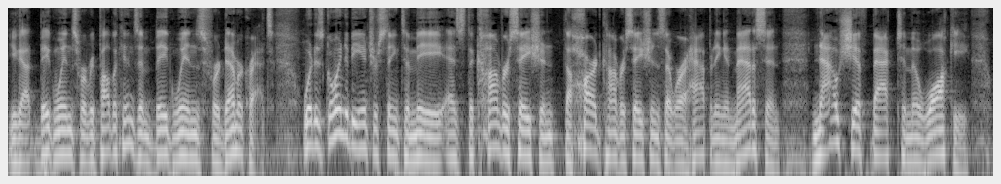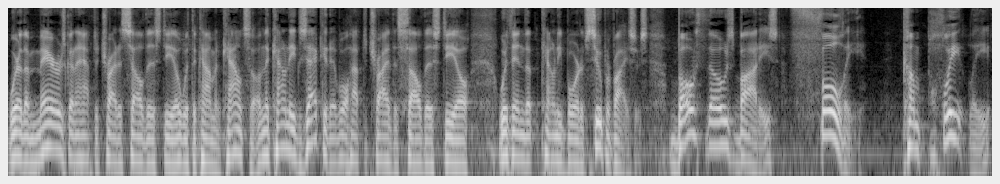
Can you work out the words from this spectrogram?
You got big wins for Republicans and big wins for Democrats. What is going to be interesting interesting to me as the conversation, the hard conversations that were happening in Madison, now shift back to Milwaukee, where the mayor is going to have to try to sell this deal with the Common Council, and the county executive will have to try to sell this deal within the County Board of Supervisors. Both those bodies fully completely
